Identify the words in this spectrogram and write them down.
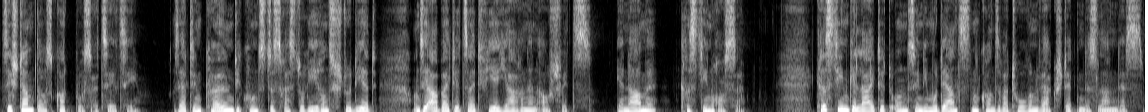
Sie stammt aus Cottbus, erzählt sie. Sie hat in Köln die Kunst des Restaurierens studiert und sie arbeitet seit vier Jahren in Auschwitz. Ihr Name Christine Rosse. Christine geleitet uns in die modernsten Konservatorenwerkstätten des Landes.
